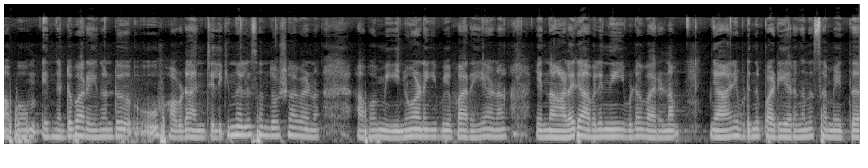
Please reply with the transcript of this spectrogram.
അപ്പം എന്നിട്ട് പറയുന്നുണ്ട് ഓഹ് അവിടെ അഞ്ജലിക്ക് നല്ല സന്തോഷമാണ് വേണം. അപ്പം മീനു ആണെങ്കിൽ പറയുകയാണ് "ഏ, നാളെ രാവിലെ നീ ഇവിടെ വരണം. ഞാൻ ഇവിടുന്ന് പടിയിറങ്ങുന്ന സമയത്ത്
